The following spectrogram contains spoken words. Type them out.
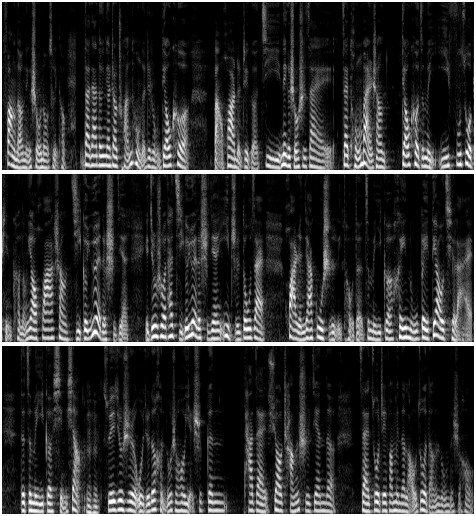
放到那个 show notes 里头。大家都应该知道，传统的这种雕刻版画的这个技艺，那个时候是在在铜板上雕刻这么一幅作品，可能要花上几个月的时间。也就是说，他几个月的时间一直都在画人家故事里头的这么一个黑奴被吊起来的这么一个形象。嗯哼，所以就是我觉得很多时候也是跟他在需要长时间的。在做这方面的劳作当中的时候，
